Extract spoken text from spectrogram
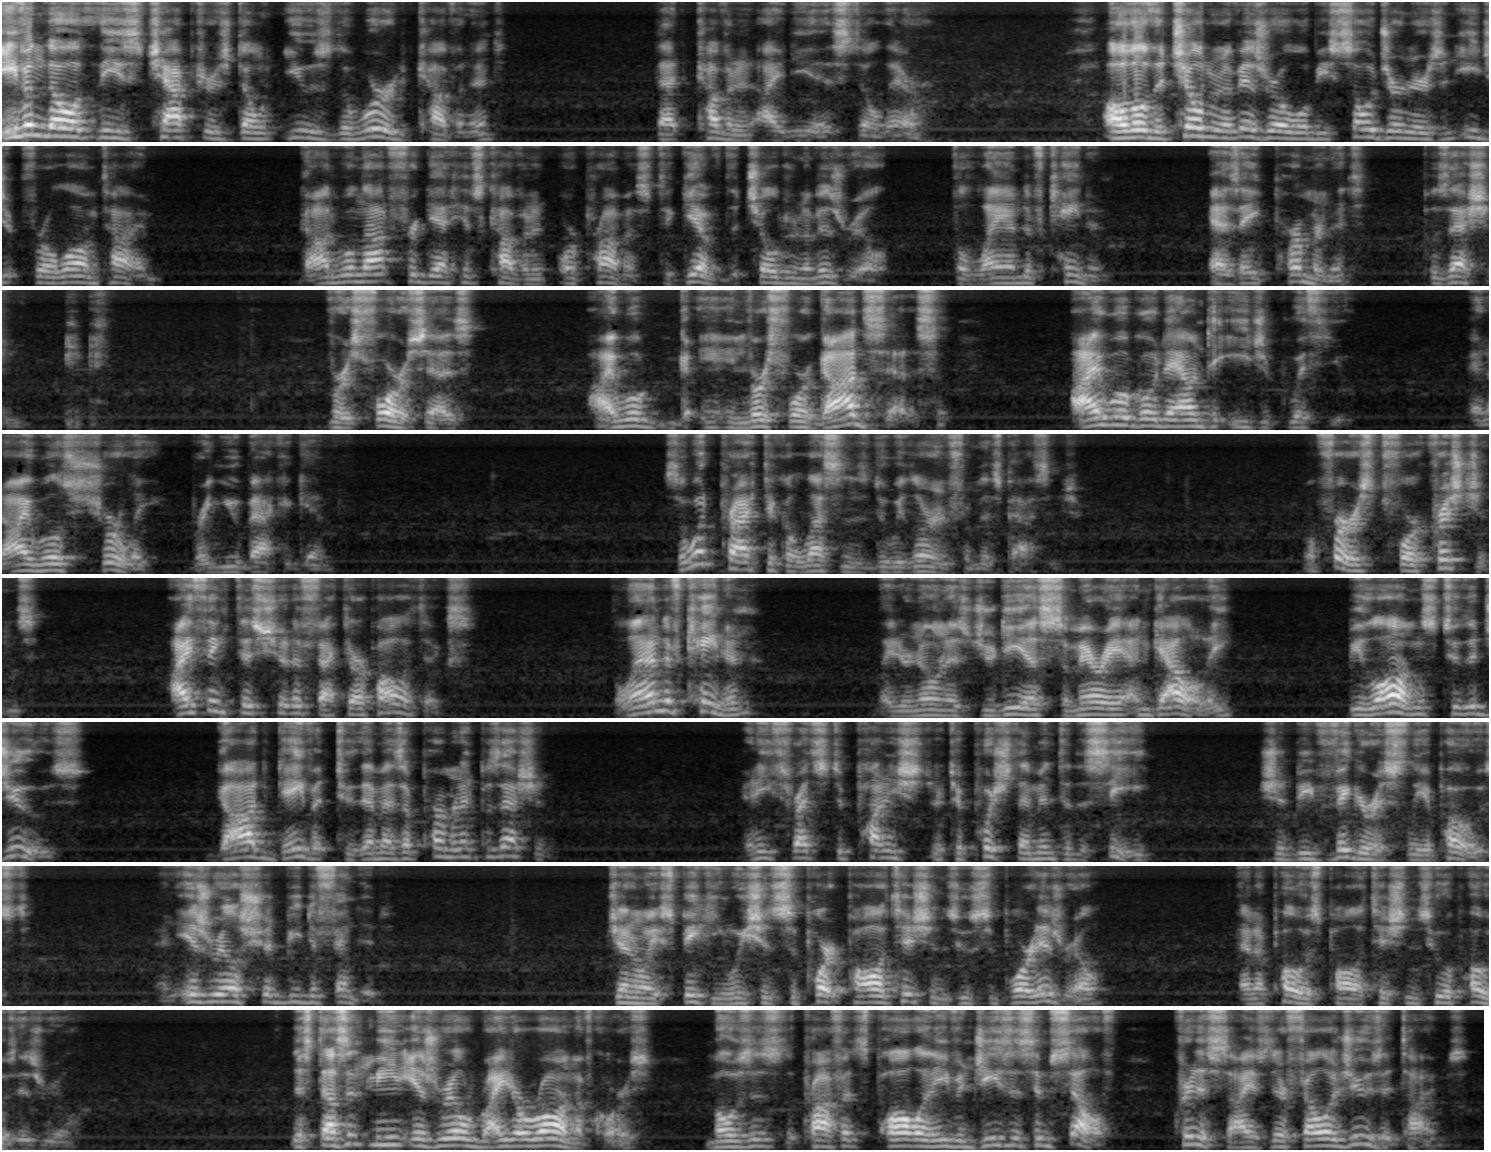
Even though these chapters don't use the word covenant, that covenant idea is still there. Although the children of Israel will be sojourners in Egypt for a long time, God will not forget his covenant or promise to give the children of Israel the land of Canaan as a permanent possession. verse 4 says, I will, in verse 4, God says, I will go down to Egypt with you, and I will surely bring you back again. So, what practical lessons do we learn from this passage? Well, first, for Christians, I think this should affect our politics. The land of Canaan, later known as Judea, Samaria, and Galilee, belongs to the Jews. God gave it to them as a permanent possession. Any threats to punish or to push them into the sea should be vigorously opposed, and Israel should be defended. Generally speaking, we should support politicians who support Israel and oppose politicians who oppose Israel. This doesn't mean Israel right or wrong, of course. Moses, the prophets, Paul, and even Jesus himself criticized their fellow Jews at times.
